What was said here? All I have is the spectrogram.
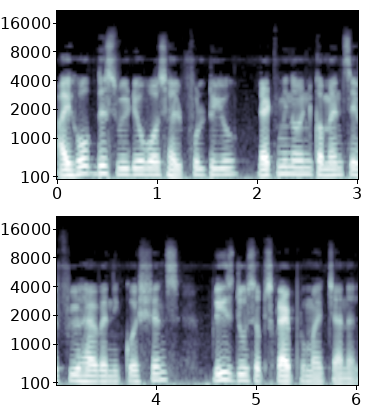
I hope this video was helpful to you. Let me know in comments if you have any questions. Please do subscribe to my channel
